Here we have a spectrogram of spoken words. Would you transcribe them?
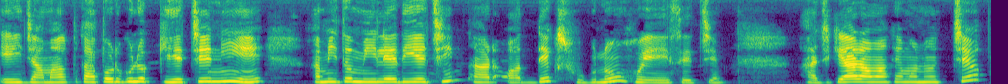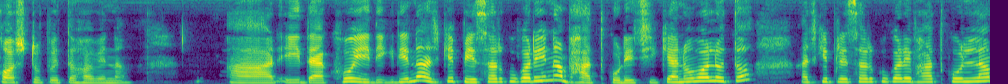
এই জামা কাপড়গুলো কেচে নিয়ে আমি তো মিলে দিয়েছি, আর অর্ধেক শুকনোও হয়ে এসেছে। আজকে আর আমাকে মনে হচ্ছে কষ্ট পেতে হবে না। আর এই দেখো এই দিক দিয়ে না আজকে প্রেসার কুকারেই না ভাত করেছি। কেন বলো তো? আজকে প্রেসার কুকারে ভাত করলাম,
